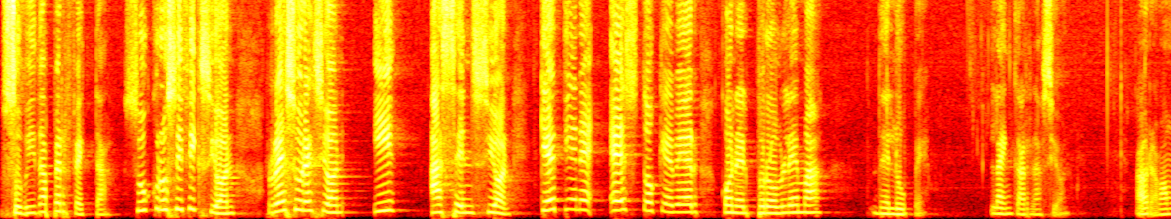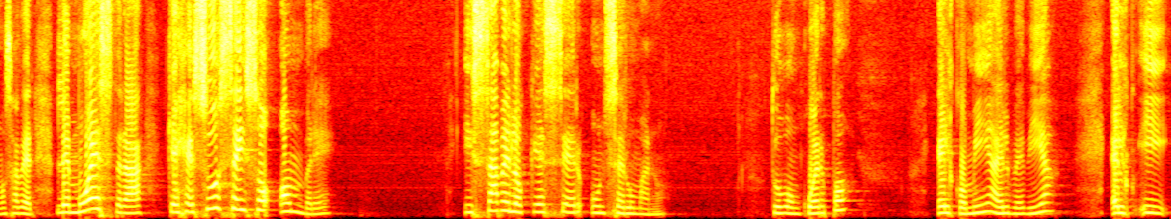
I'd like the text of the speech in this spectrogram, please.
su vida perfecta, su crucifixión, resurrección y ascensión. ¿Qué tiene esto que ver con el problema de Lupe? La encarnación. Ahora vamos a ver, le muestra que Jesús se hizo hombre y sabe lo que es ser un ser humano. Tuvo un cuerpo, él comía, él bebía, y,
